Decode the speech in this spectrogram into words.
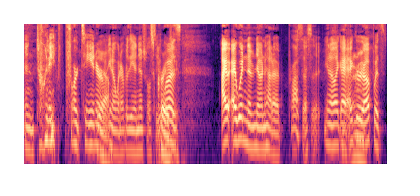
in 2014 or, Yeah. you know, whenever the initial suit crazy. was, I, I wouldn't have known how to process it. You know, like I, I grew up with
